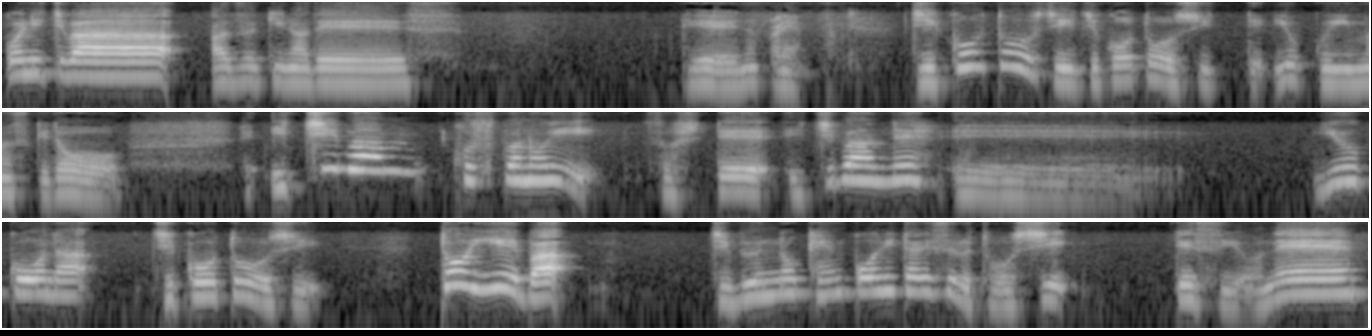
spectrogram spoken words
こんにちは、あずきなです。えー、なんかね、自己投資、自己投資ってよく言いますけど、一番コスパのいい、そして一番ね、えー、有効な自己投資といえば自分の健康に対する投資ですよね。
